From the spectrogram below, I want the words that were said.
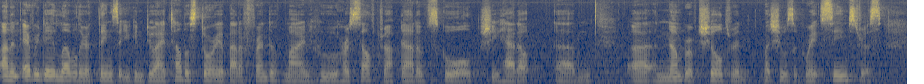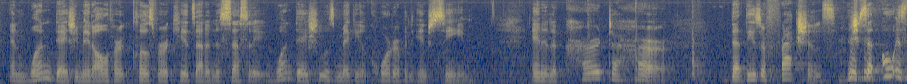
on an everyday level, there are things that you can do. I tell the story about a friend of mine who herself dropped out of school. She had a, um, uh, a number of children, but she was a great seamstress. And one day, she made all of her clothes for her kids out of necessity. One day, she was making a quarter of an inch seam. And it occurred to her that these are fractions. And she said, Oh, is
